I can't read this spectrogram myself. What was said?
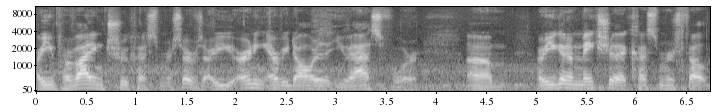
Are you providing true customer service? Are you earning every dollar that you ask for? Um, are you going to make sure that customers felt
